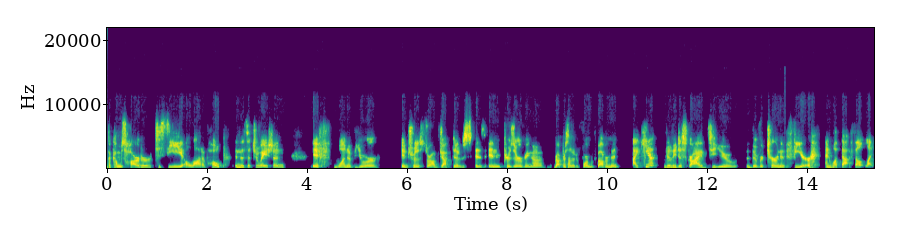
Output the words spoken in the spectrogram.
becomes harder to see a lot of hope in the situation if one of your interests or objectives is in preserving a representative form of government I can't really describe to you the return of fear and what that felt like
